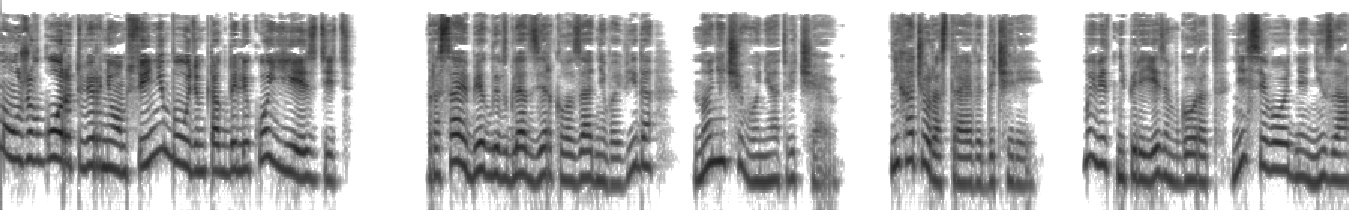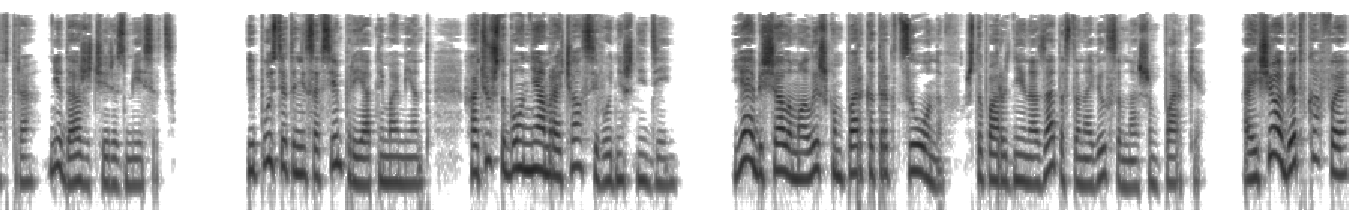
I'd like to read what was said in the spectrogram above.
мы уже в город вернемся и не будем так далеко ездить?» Бросаю беглый взгляд в зеркало заднего вида, но ничего не отвечаю. Не хочу расстраивать дочерей. Мы ведь не переедем в город ни сегодня, ни завтра, ни даже через месяц. И пусть это не совсем приятный момент, хочу, чтобы он не омрачал сегодняшний день. Я обещала малышкам парк аттракционов, что пару дней назад остановился в нашем парке. А еще обед в кафе.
